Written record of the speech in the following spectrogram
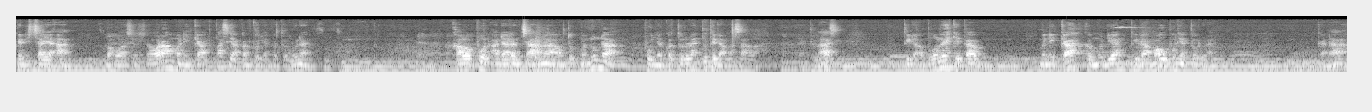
Keniscayaan bahwa seseorang menikah pasti akan punya keturunan. Kalaupun ada rencana untuk menunda punya keturunan itu tidak masalah. Yang jelas tidak boleh kita menikah kemudian tidak mau punya turunan. Karena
